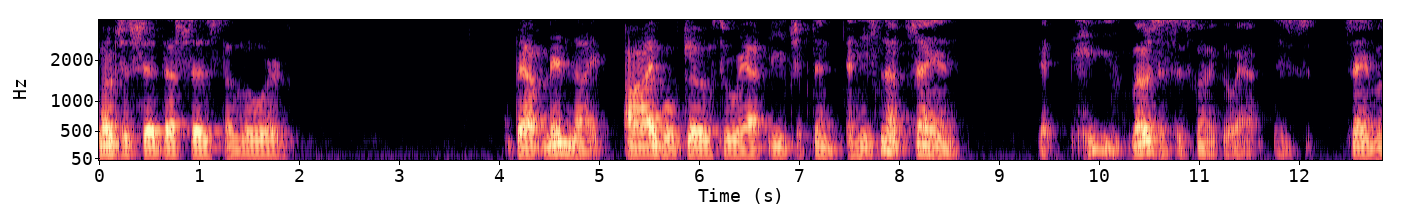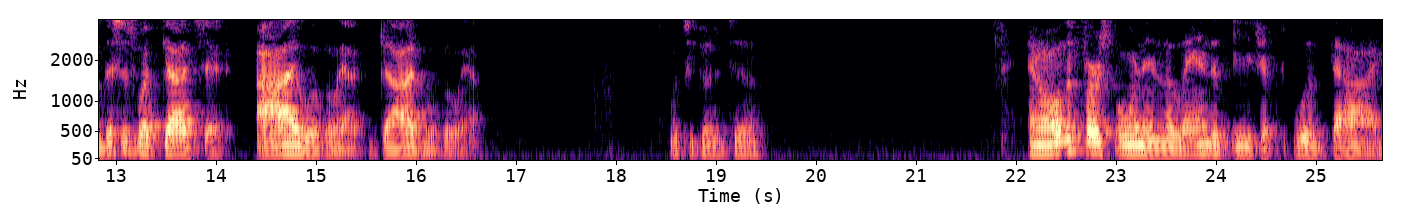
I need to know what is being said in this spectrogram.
Moses said, Thus says the Lord, about midnight, I will go throughout Egypt. And, and he's not saying that he, Moses, is going to go out. He's saying, Well, this is what God said. I will go out. God will go out. What's he going to do? And all the firstborn in the land of Egypt will die,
